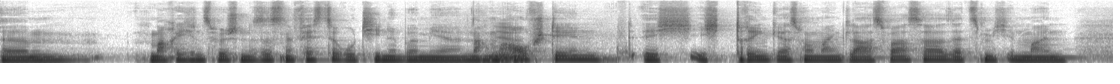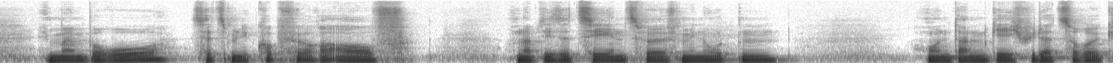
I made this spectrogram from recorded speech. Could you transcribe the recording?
Ähm, mache ich inzwischen. Das ist eine feste Routine bei mir. Nach dem ja. Aufstehen, ich, ich trinke erstmal mein Glas Wasser, setze mich in mein, in mein Büro, setze mir die Kopfhörer auf und habe diese 10, 12 Minuten und dann gehe ich wieder zurück,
